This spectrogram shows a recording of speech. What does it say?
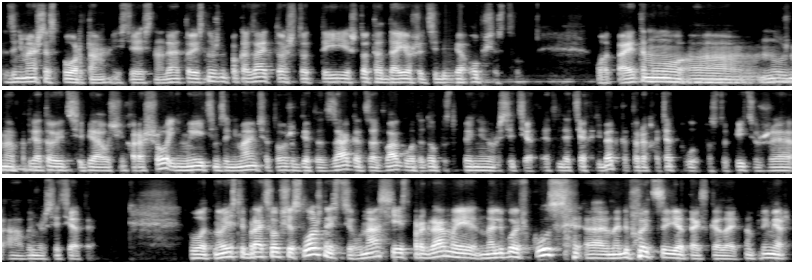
занимаешься спортом, естественно, да, то есть нужно показать то, что ты что-то даешь от себя обществу. Вот, поэтому э, нужно подготовить себя очень хорошо, и мы этим занимаемся тоже где-то за год, за два года до поступления в университет. Это для тех ребят, которые хотят поступить уже а, в университеты. Вот, но если брать в общей сложности, у нас есть программы на любой вкус, э, на любой цвет, так сказать. Например,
